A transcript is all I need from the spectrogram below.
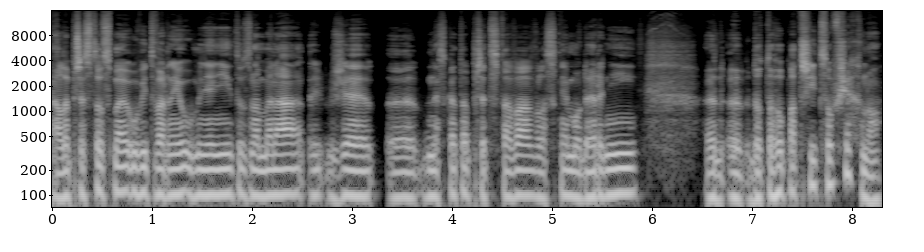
Ale přesto jsme u výtvarného umění, to znamená, že e, dneska ta představa vlastně moderní, e, e, do toho patří co všechno?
